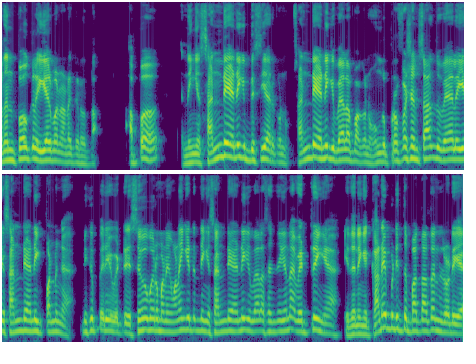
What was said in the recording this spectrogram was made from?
அதன் போக்கில் இயல்பாக நடக்கிறது தான் அப்போ நீங்கள் சண்டே அன்னைக்கு பிஸியாக இருக்கணும். சண்டே அன்னைக்கு வேலை பார்க்கணும். உங்கள் ப்ரொஃபஷன் சார்ந்து வேலையை சண்டே அன்னைக்கு பண்ணுங்க. மிகப்பெரிய வெற்றி. சிவபெருமனை வணங்கிட்டு நீங்கள் சண்டே அன்னைக்கு வேலை செஞ்சீங்கன்னா வெற்றிங்க. இதை நீங்கள் கடைபிடித்து பார்த்தா தான் என்னுடைய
